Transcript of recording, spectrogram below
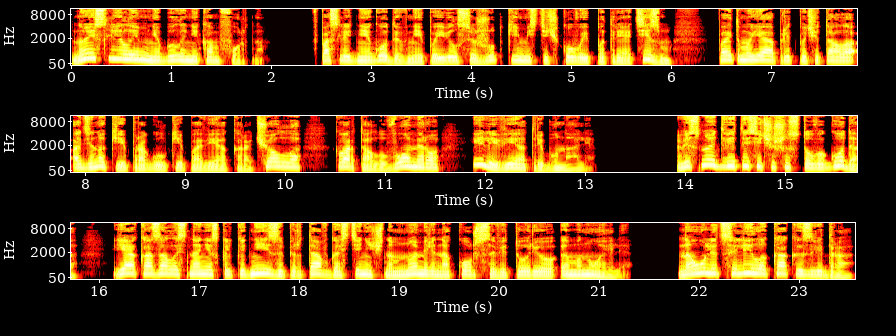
Но и с Лилой мне было некомфортно. В последние годы в ней появился жуткий местечковый патриотизм, поэтому я предпочитала одинокие прогулки по Виа Карачолла, кварталу Вомеро или Виа Трибунале. Весной 2006 года я оказалась на несколько дней заперта в гостиничном номере на Корсо Виторио Эммануэле. На улице лила как из ведра,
